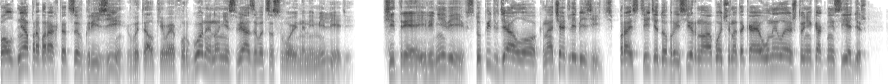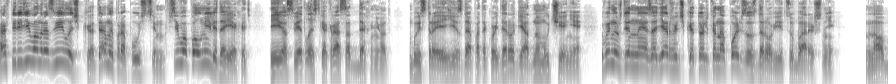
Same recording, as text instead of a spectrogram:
полдня пробарахтаться в грязи, выталкивая фургоны, но не связываться с воинами Миледи. Хитрее и ленивее вступить в диалог, начать лебезить. Простите, добрый сир, но обочина такая унылая, что никак не съедешь. А впереди вон развилочка, там и пропустим. Всего полмили доехать. Ее светлость как раз отдохнет. Быстрая езда по такой дороге – одно мучение. Вынужденная задержечка только на пользу здоровьицу барышни. Но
